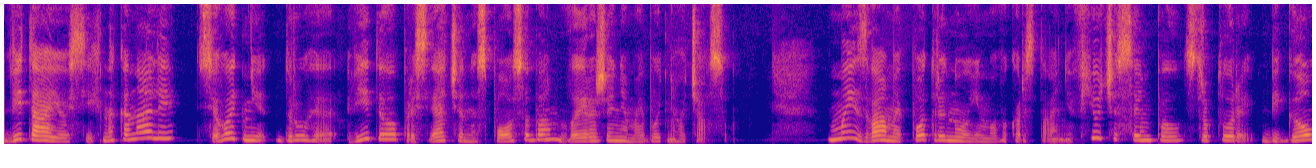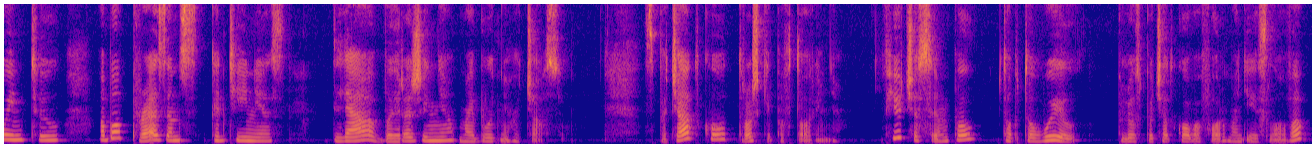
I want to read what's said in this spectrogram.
Вітаю усіх на каналі! Сьогодні друге відео присвячене способам вираження майбутнього часу. Ми з вами потренуємо використання Future Simple, структури be going to або Present Continuous для вираження майбутнього часу. Спочатку трошки повторення. Future Simple, тобто will плюс початкова форма дієслова –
